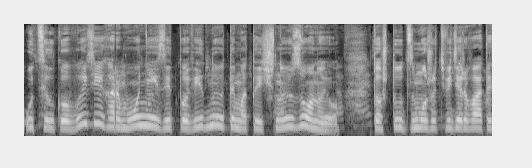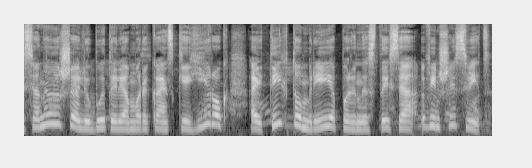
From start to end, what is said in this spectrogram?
у цілковитій гармонії з відповідною тематичною зоною. Тож тут зможуть відірватися не лише любителі американських гірок, а й ті, хто мріє перенестися в інший світ.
